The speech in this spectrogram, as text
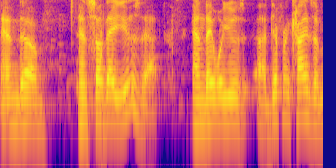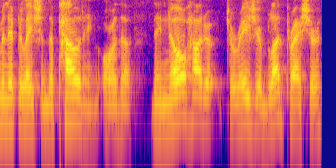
And um, and so they use that. And they will use uh, different kinds of manipulation, the pouting or the, they know how to, to raise your blood pressure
